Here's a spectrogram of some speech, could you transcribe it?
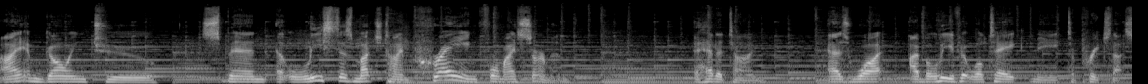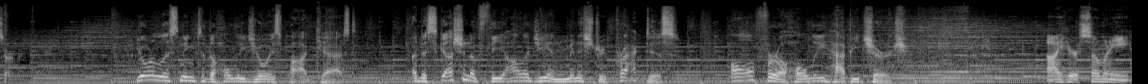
I am going to spend at least as much time praying for my sermon ahead of time as what I believe it will take me to preach that sermon. You're listening to the Holy Joys Podcast, a discussion of theology and ministry practice, all for a holy, happy church. I hear so many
